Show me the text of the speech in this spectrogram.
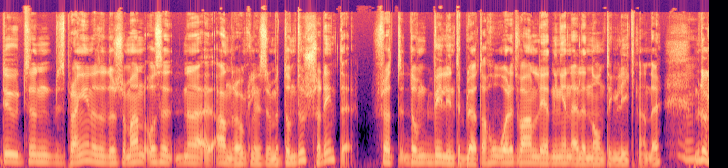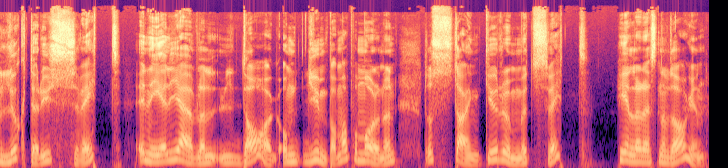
du sen sprang in och så duschade man och sen det andra omklädningsrummet, de duschade inte. För att de ville inte blöta håret var anledningen eller någonting liknande. Mm. Men då luktade det ju svett en hel jävla dag. Om gympan var på morgonen, då stank ju rummet svett hela resten av dagen.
